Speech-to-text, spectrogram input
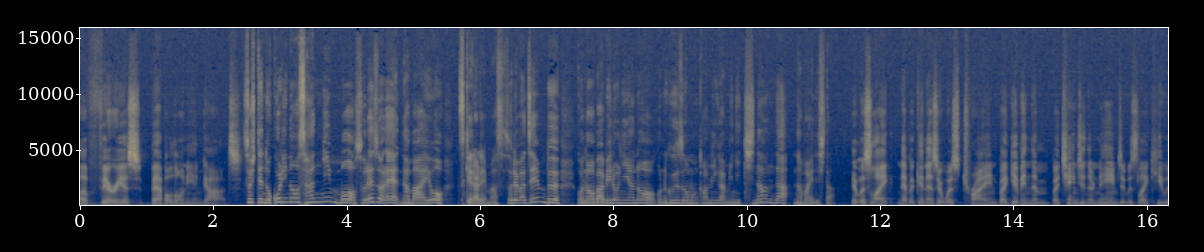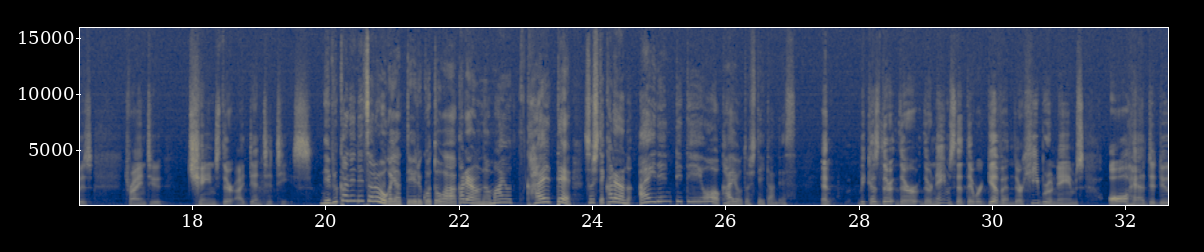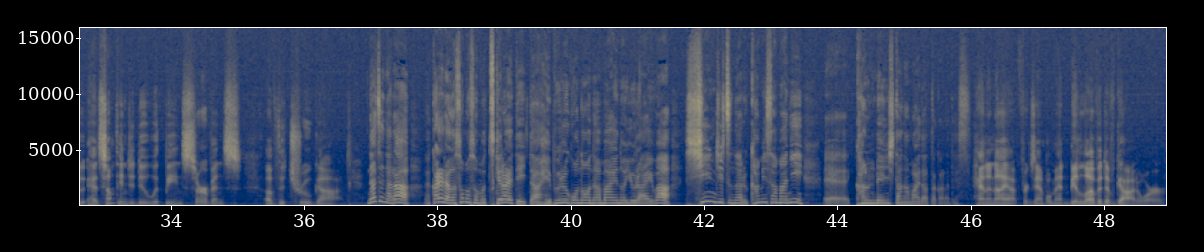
of various Babylonian gods. そして残りの3人もそれぞれ名前を付けられます。それは全部このバビロニアのこの偶像の神々にちなんだ名前でした。It was like Nebuchadnezzar was trying by giving them by changing their names, it was like he was trying to change their identities. ネブカデネツァル王がやっていることは彼らの名前を変えてそして彼らのアイデンティティを変えようとしていたんです。 And because their their their names that they were given, their Hebrew names, all had to do had something to do with being servants of the true God. なぜなら彼らがそもそも付けられていたヘブル語の名前の由来は真実なる神様に、えー関連した名前だったからです。Hananiah, for example, meant beloved of God or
